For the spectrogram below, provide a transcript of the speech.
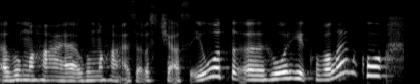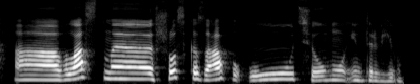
е, вимагає, вимагає зараз час. І от е, Георгій Коваленко, власне, що сказав у цьому інтерв'ю.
